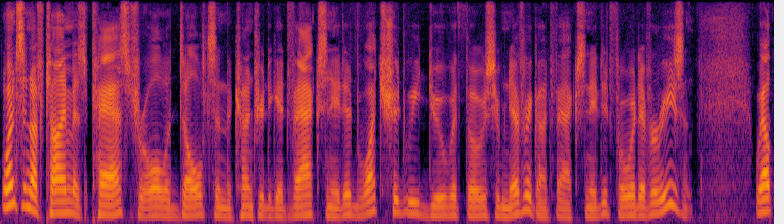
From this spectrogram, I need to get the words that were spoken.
Once enough time has passed for all adults in the country to get vaccinated, what should we do with those who never got vaccinated for whatever reason? Well,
